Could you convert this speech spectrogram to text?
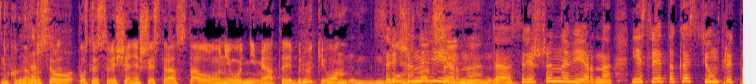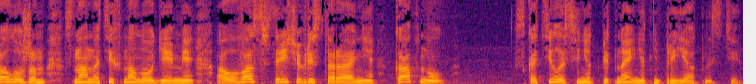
Ну, когда за что... после совещания шесть раз стало, у него не мятые брюки, он совершенно должен верно, оценить. Да. да, совершенно верно. Если это костюм, предположим, с нанотехнологиями, а у вас встреча в ресторане капнул, скатилась, и нет пятна, и нет неприятностей.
